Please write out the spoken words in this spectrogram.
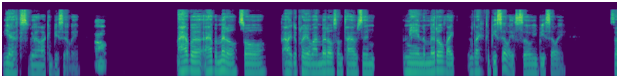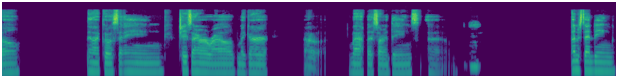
Yes, Bill, I can be silly. Um, I have a I have a middle, so I like to play with my middle sometimes. And me in the middle, like like to be silly, so we be silly. So then I go saying, chasing her around, making her uh, laugh at certain things, uh, understanding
